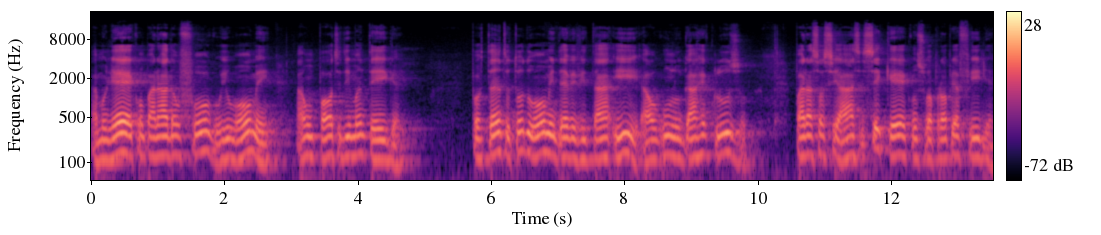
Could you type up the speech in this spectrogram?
A mulher é comparada ao fogo e o homem a um pote de manteiga. Portanto, todo homem deve evitar ir a algum lugar recluso, para associar-se sequer com sua própria filha.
